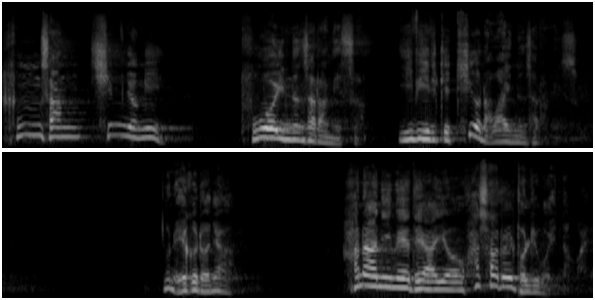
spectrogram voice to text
항상 심령이 부어 있는 사람이 있어. 입이 이렇게 튀어나와 있는 사람이 있어. 왜 그러냐? 하나님에 대하여 화살을 돌리고 있는 거예요.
